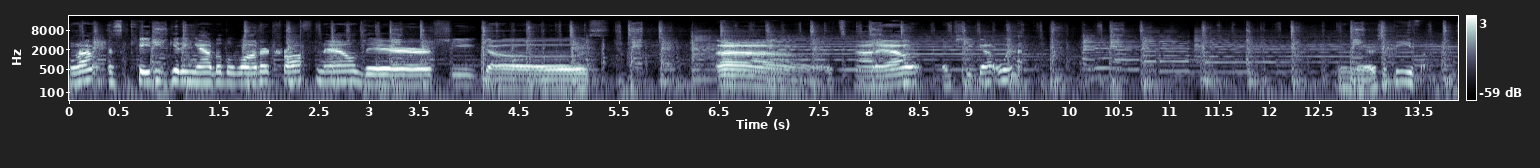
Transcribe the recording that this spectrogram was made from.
Well, is Katie getting out of the water trough now? There she goes. Oh, it's hot out and she got wet. And there's a diva.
